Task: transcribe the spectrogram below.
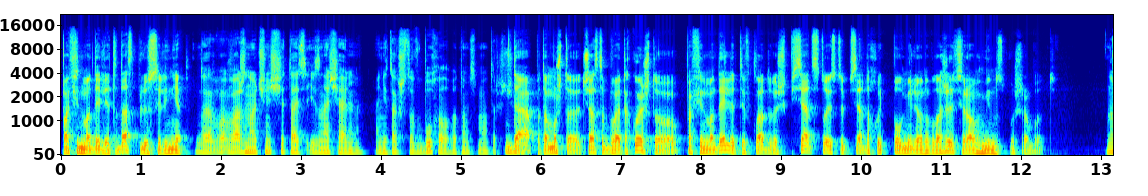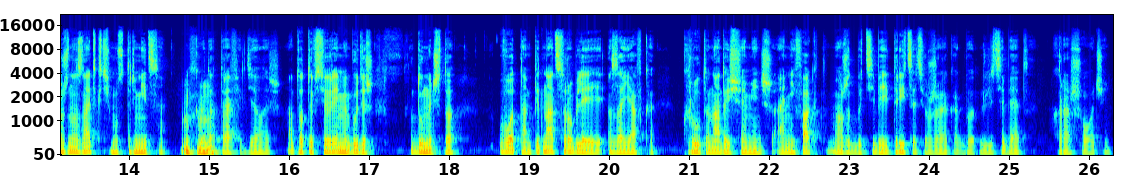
по финмодели это даст плюс или нет? Да, важно очень считать изначально, а не так, что вбухал, а потом смотришь. Да, потому что часто бывает такое, что по финмодели ты вкладываешь 50, 100, 150, да хоть полмиллиона вложи, все равно в минус будешь работать. Нужно знать, к чему стремиться, угу. когда трафик делаешь. А то ты все время будешь думать, что вот там 15 рублей заявка, круто, надо еще меньше, а не факт, может быть тебе и 30 уже как бы для тебя это хорошо очень.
